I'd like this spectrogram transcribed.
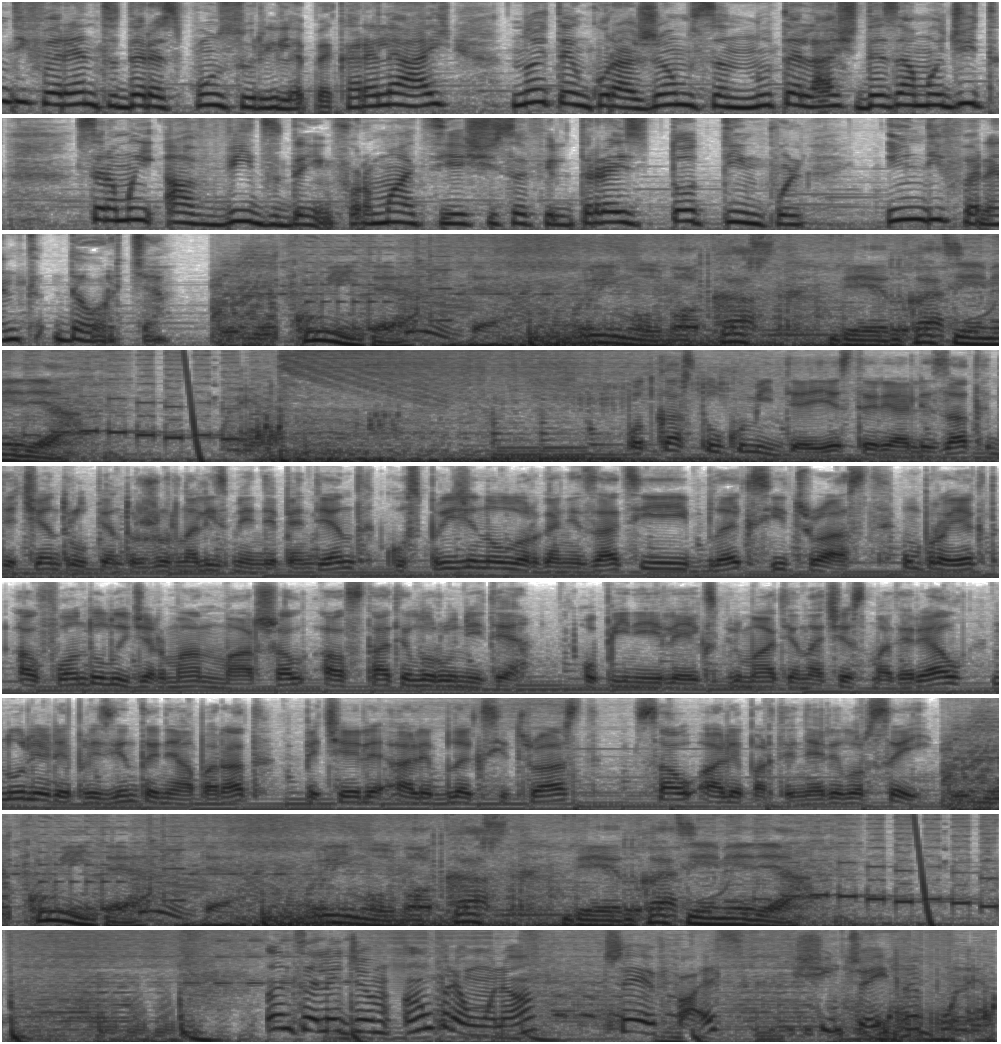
Indiferent de răspunsurile pe care le ai, noi te încurajăm să nu te lași dezamăgit, să rămâi avid de informație și să filtrezi tot timpul, indiferent de orice. Cu minte, primul podcast de educație media. Podcastul cu minte este realizat de Centrul pentru Jurnalism Independent cu sprijinul organizației Black Sea Trust, un proiect al Fondului German Marshall al Statelor Unite. Opiniile exprimate în acest material nu le reprezintă neapărat pe cele ale Black Sea Trust sau ale partenerilor săi. Cu minte, primul podcast de educație media. Înțelegem împreună ce e fals și ce e pe bune.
